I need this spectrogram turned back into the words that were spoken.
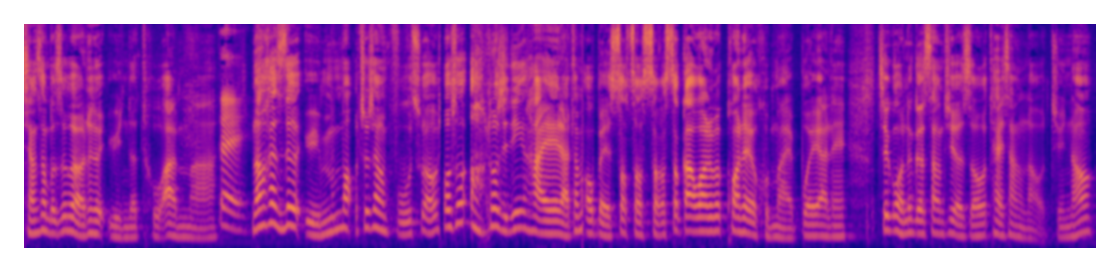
墙上不是会有那个云的图案吗？对。然后开始那个云冒，就这样浮出来。我说：“哦，都已经嗨了！”他们欧北嗖嗖嗖嗖高哇那边看那个魂埋杯啊呢。结果那个上去的时候，太上老君。然后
